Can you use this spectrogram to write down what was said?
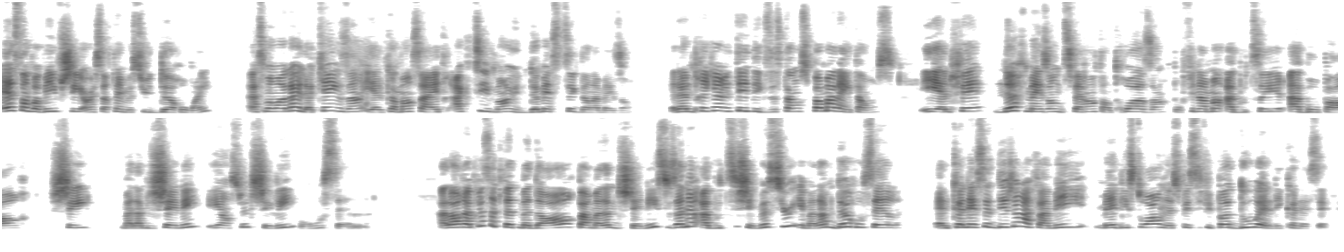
elle s'en va vivre chez un certain monsieur Derouin. À ce moment-là, elle a 15 ans et elle commence à être activement une domestique dans la maison. Elle a une précarité d'existence pas mal intense et elle fait neuf maisons différentes en trois ans pour finalement aboutir à Beauport, chez Madame Duchesnay et ensuite chez les Roussel. Alors, après faite mettre dehors par Madame Duchesnay, Susanna aboutit chez Monsieur et Madame de Roussel. Elle connaissait déjà la famille, mais l'histoire ne spécifie pas d'où elle les connaissait.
